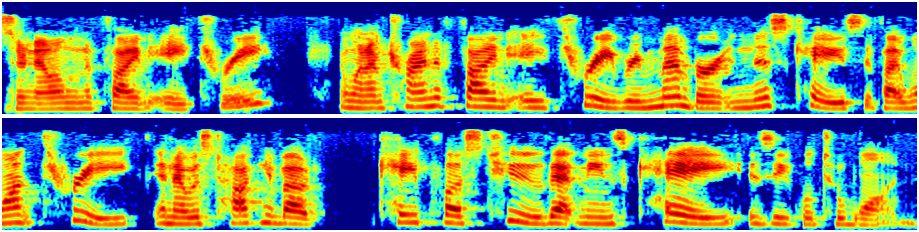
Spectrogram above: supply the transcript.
So now I'm going to find A3. And when I'm trying to find A3, remember in this case, if I want 3 and I was talking about k plus 2, that means k is equal to 1.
